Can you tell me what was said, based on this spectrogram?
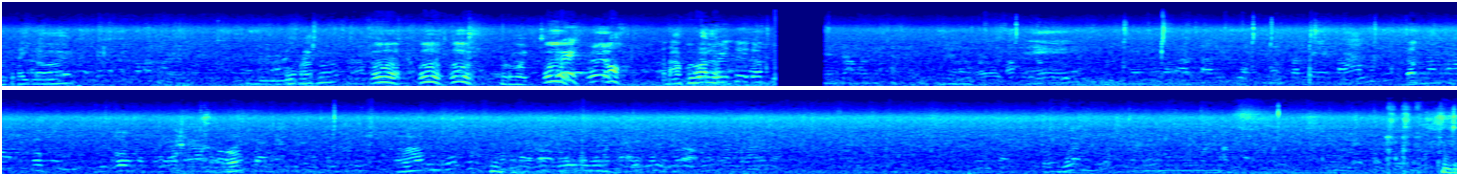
នក្តីឡើយអូប្រាប់អឺអឺអឺរួយអឺអោះកដាពួនអឺ the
